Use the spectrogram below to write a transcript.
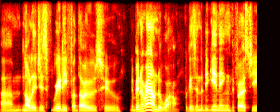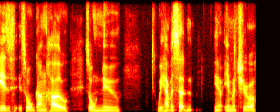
um, knowledge is really for those who have been around a while. Because in the beginning, the first years, it's all gung ho, it's all new. We have a certain, you know, immature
